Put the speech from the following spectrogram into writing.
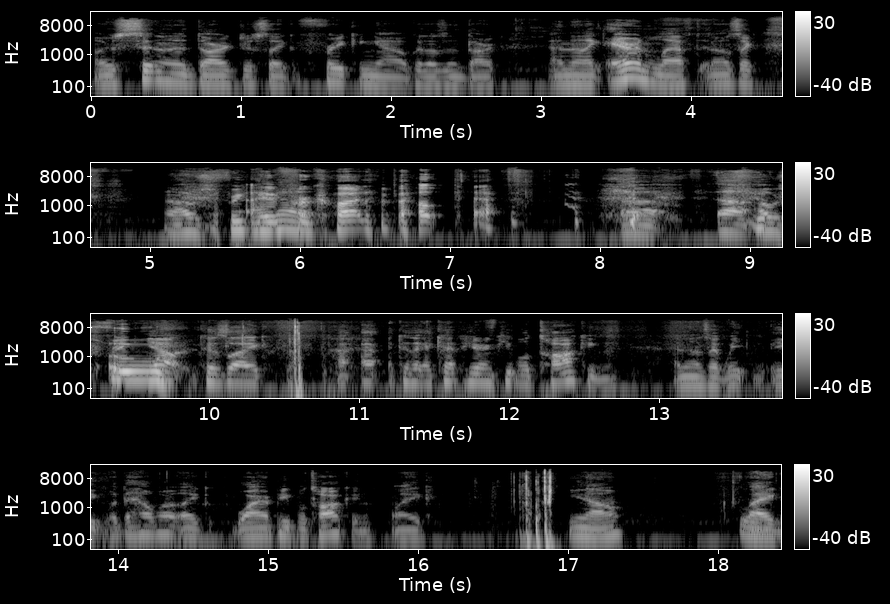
I was sitting in the dark just like freaking out cuz I was in the dark. And then like Aaron left and I was like I was freaking I out. forgot about that. Uh, uh, I was freaking Ooh. out cuz like I, I, cause like, I kept hearing people talking and I was like wait, wait what the hell like why are people talking? Like you know? Like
